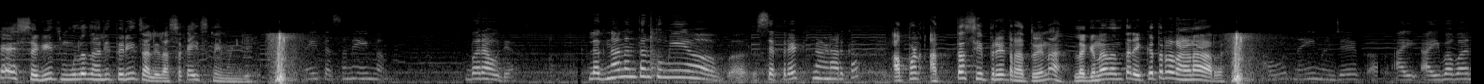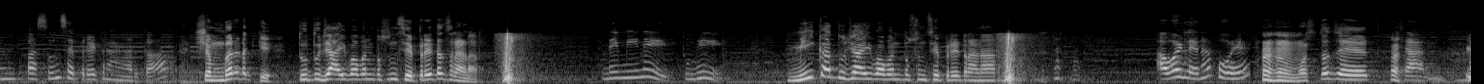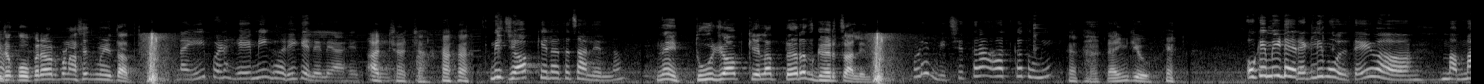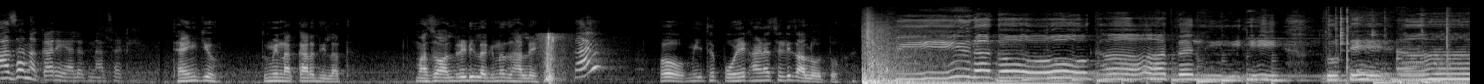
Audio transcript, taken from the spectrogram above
काय सगळीच मुलं झाली तरी चालेल असं काहीच नाही म्हणजे. नाही तसं नाही म- बरं राहू द्या. लग्नानंतर तुम्ही सेपरेट राहणार का? आपण आत्ता सेपरेट राहतोय ना लग्नानंतर एकत्र राहणार. अहो नाही म्हणजे आई आईबाबांपासून सेपरेट राहणार का? शंभर टक्के. तू तुझ्या आईबाबांपासून सेपरेटच राहणार. नाही मी नाही तुम्ही. मी का तुझ्या आईबाबांपासून सेपरेट राहणार? आवडले ना पोहे? मस्तच आहेत. छान. इथं कोपऱ्यावर पण असेच मिळतात. नाही पण हे मी घरी केलेले आहेत. अच्छा अच्छा. मी जॉब केला तर चालेल ना? नाही तू जॉब केला तरच घर चालेल. थोडे विचित्र आहात का तुम्ही? थँक्यू ओके मी डायरेक्टली बोलते. अ, मा- माझा नकार आहे या लग्नासाठी. थँक्यू तुम्ही नकार दिलात. माझं ऑलरेडी लग्न झालंय. काय? हो मी इथे पोहे खाण्यासाठीच आलो होतो. वीण दोघातली तुटे ना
